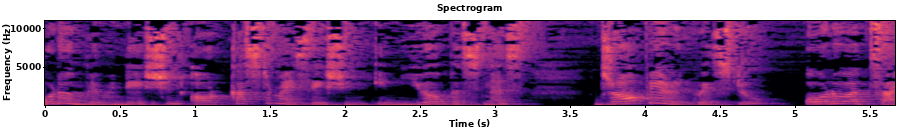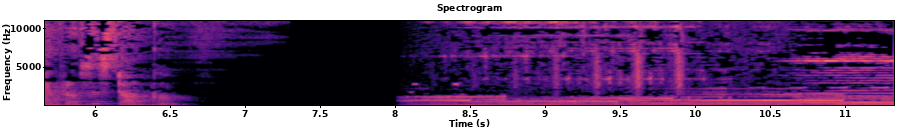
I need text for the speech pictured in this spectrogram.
Odoo implementation or customization in your business, drop your request to odoo at you.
